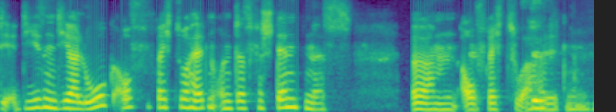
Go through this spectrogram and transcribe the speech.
diesen Dialog aufrechtzuerhalten und das Verständnis ähm, aufrechtzuerhalten.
